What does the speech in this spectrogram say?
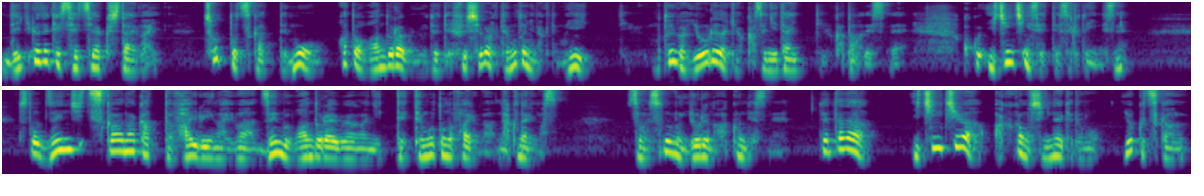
できるだけ節約したい場合、ちょっと使っても、あとはワンドライブに置いといて、しばらく手元になくてもいいっていうとにかく容量だけは稼ぎたいっていう方はですね、ここ1日に設定するといいんですね。そうすると前日使わなかったファイル以外は全部ワンドライブ側に行って手元のファイルがなくなります。つまりその分容量が空くんですね。で、ただ、1日は空くかもしれないけども、よく使う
